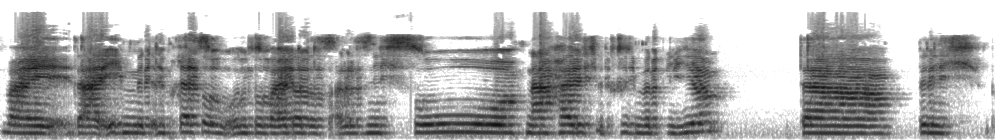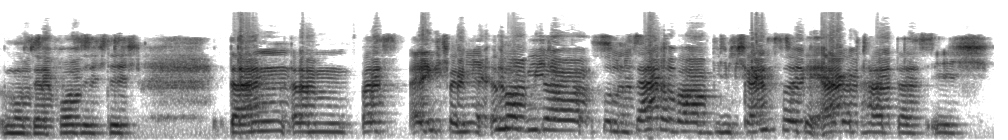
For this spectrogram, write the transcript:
weil da eben mit Impressum und so weiter das alles nicht so nachhaltig betrieben wird wie hier. Da bin ich immer sehr vorsichtig. Dann, ähm, was eigentlich bei mir immer wieder so eine Sache war, die mich ganz toll geärgert hat, dass ich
